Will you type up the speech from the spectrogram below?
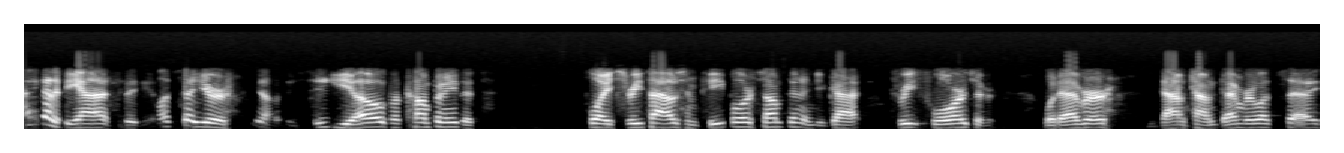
I got to be honest with you. Let's say you're you know the CEO of a company that employs three thousand people or something, and you've got three floors or whatever downtown Denver, let's say,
